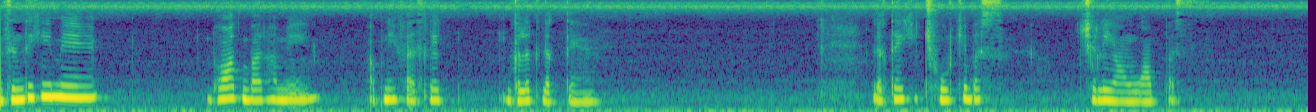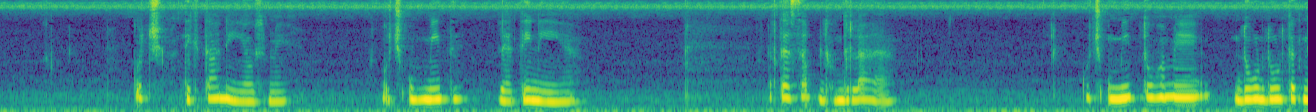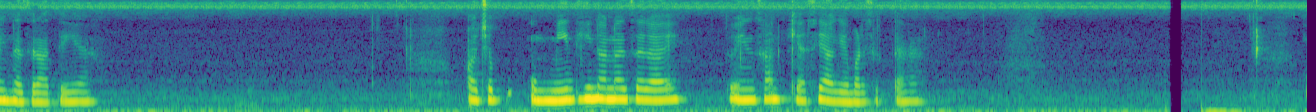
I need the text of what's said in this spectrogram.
ज़िंदगी में बहुत बार हमें अपने फ़ैसले गलत लगते हैं। लगता है कि छोड़ के बस चले आऊँ वापस। कुछ दिखता नहीं है उसमें। कुछ उम्मीद रहती नहीं है। लगता है सब धुंधला है। कुछ उम्मीद तो हमें दूर दूर तक नहीं नज़र आती है। और जब उम्मीद ही ना नज़र आए तो इंसान कैसे आगे बढ़ सकता है?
